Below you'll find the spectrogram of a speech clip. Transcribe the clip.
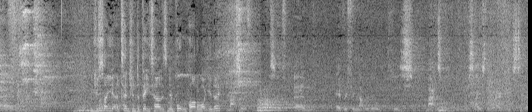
Um, Would you say attention to detail is an important part of what you do? massive, massive. Um, everything that we do is marked up precisely where it needs to be.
